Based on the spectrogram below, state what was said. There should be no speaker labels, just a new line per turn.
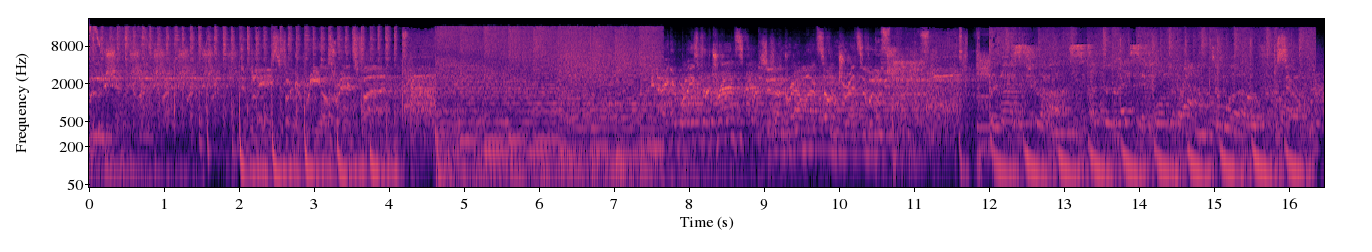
Evolution. The place for the real trance fan. In Eiger Place for Trance, this is Andrea Mazza on Trance Evolution.
The best trance and progressive all around the world.
So,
